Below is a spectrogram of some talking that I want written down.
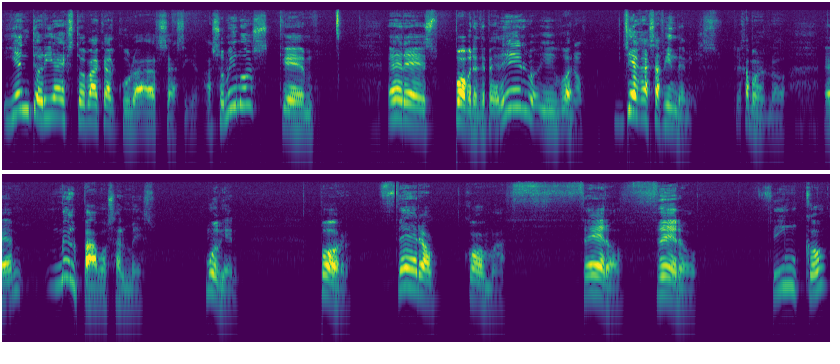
Y en teoría esto va a calcularse así. Asumimos que eres pobre de pedir y bueno, llegas a fin de mes. Dejámoslo. Eh, mil pavos al mes. Muy bien. Por 0,005.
